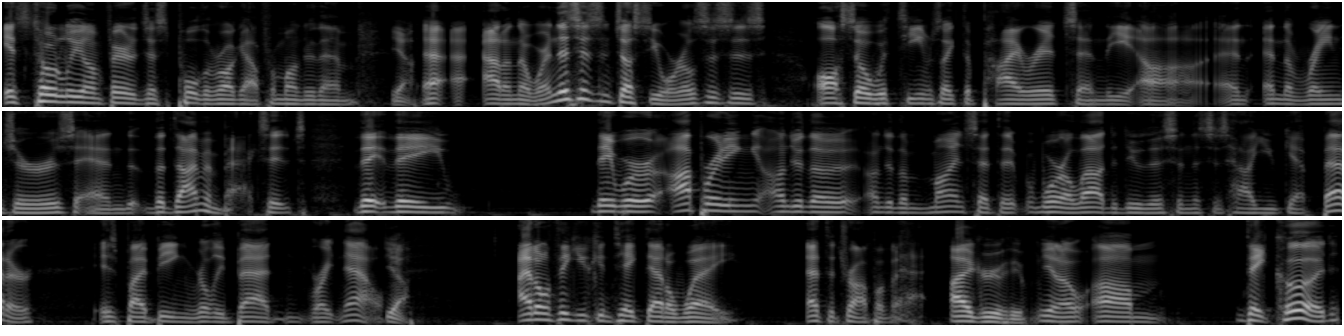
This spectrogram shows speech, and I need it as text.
it's totally unfair to just pull the rug out from under them. Yeah. a- out of nowhere. And this isn't just the Orioles. This is also with teams like the Pirates and the uh, and and the Rangers and the Diamondbacks. It's they they they were operating under the under the mindset that we're allowed to do this and this is how you get better is by being really bad right now. Yeah. I don't think you can take that away at the drop of a hat. I agree with you. You know, um, they could.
